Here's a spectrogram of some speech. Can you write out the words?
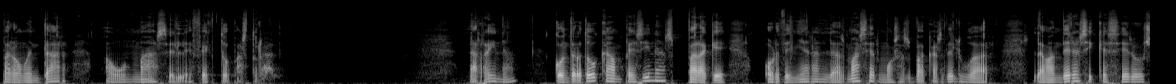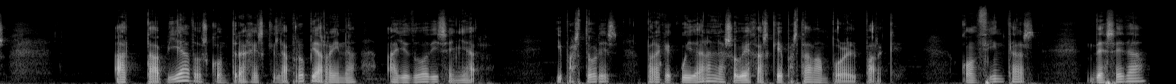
para aumentar aún más el efecto pastoral. La reina contrató campesinas para que ordeñaran las más hermosas vacas del lugar, lavanderas y queseros ataviados con trajes que la propia reina ayudó a diseñar, y pastores para que cuidaran las ovejas que pastaban por el parque, con cintas de seda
